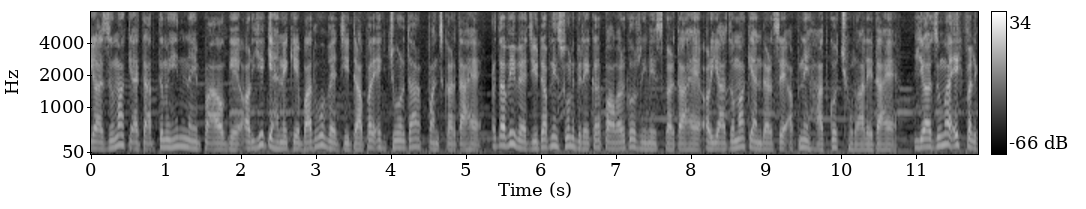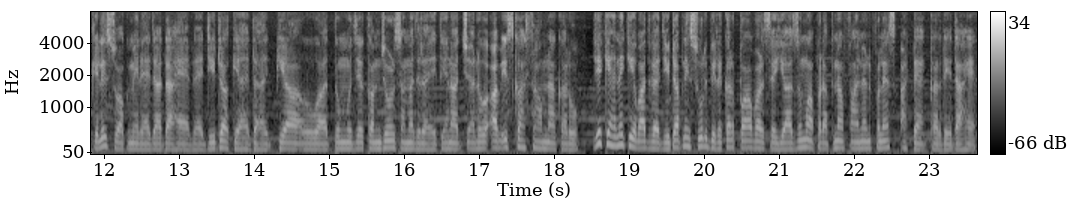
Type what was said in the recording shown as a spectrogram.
याजुमा कहता अब तुम हिल नहीं पाओगे। और ये कहने के बाद वो वेजिटा पर एक जोरदार पंच करता है और तभी वेजिटा अपनी सोल ब्रेकर पावर को रिलीज़ करता है और याजुमा के अंदर से अपने हाथ को छुड़ा लेता है। याजुमा एक पल के लिए शौक में रह जाता है। वेजिटा कहता है, क्या हुआ? तुम मुझे कमज़ोर समझ रहे थे ना? चलो, अब इसका सामना करो। ये कहने के बाद वेजिटा अपनी सूर ब्रेकर पावर से याजुमा पर अपना फाइनल फ्लैश अटैक कर देता है,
